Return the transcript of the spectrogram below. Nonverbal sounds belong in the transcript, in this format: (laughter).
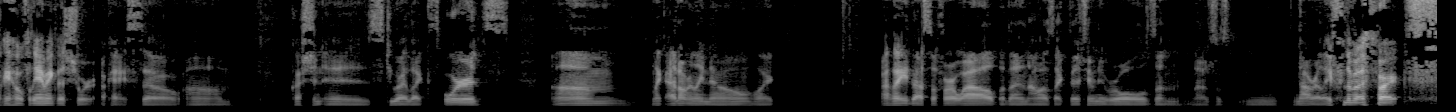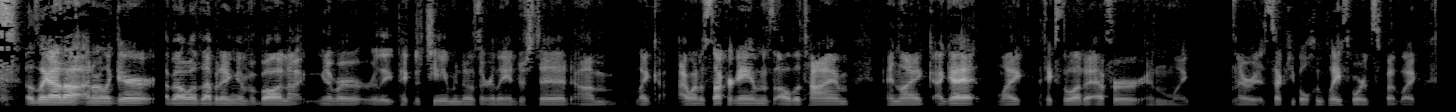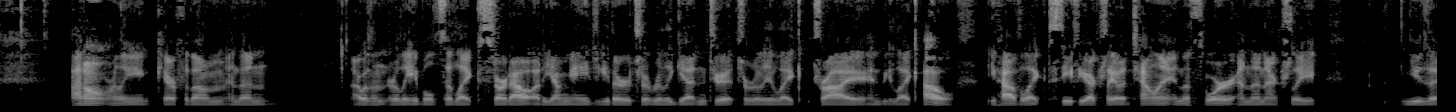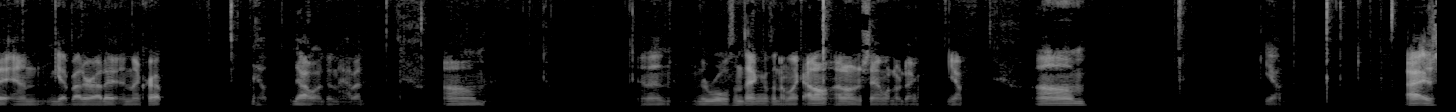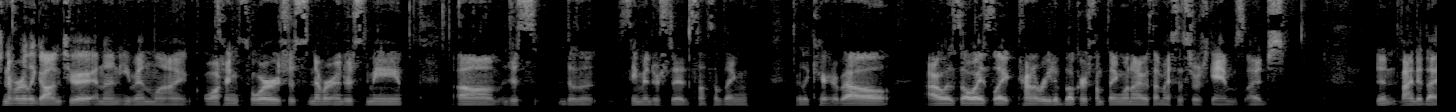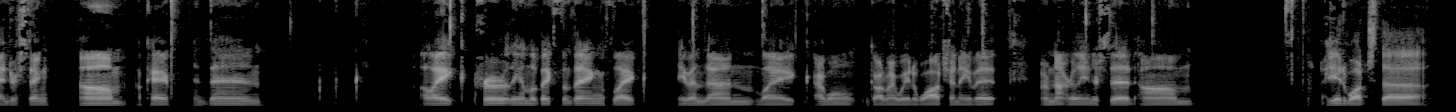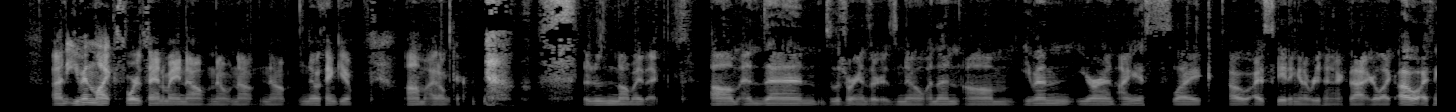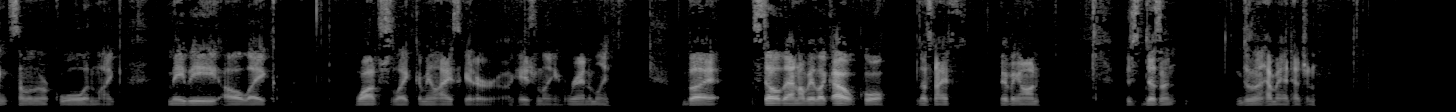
Okay, hopefully I make this short. Okay, so, um, question is, do I like sports? Um, like, I don't really know. Like, I played basketball for a while, but then I was like, there's too many rules, and I was just mm, not really (laughs) for the most part. I was like, I don't, I don't really care about what's happening in football, and I never really picked a team and wasn't really interested. Um, like, I went to soccer games all the time, and like, I get like it takes a lot of effort, and like, I respect people who play sports, but like, I don't really care for them, and then I wasn't really able to like start out at a young age either to really get into it to really like try and be like, oh, you have like to see if you actually have a talent in the sport and then actually use it and get better at it and that crap. Yeah, no, it didn't happen. Um, and then the rules and things, and I'm like, I don't, I don't understand what I'm doing. Yeah. Um. Yeah. I just never really got into it, and then even like watching sports just never interested me. Um, just doesn't seem interested. It's not something I really cared about. I was always like trying to read a book or something when I was at my sister's games. I just didn't find it that interesting. Um, okay, and then I like for the Olympics and things, like even then, like I won't go out of my way to watch any of it. I'm not really interested. Um, I did watch the, and even like sports anime. No, no, no, no, no. Thank you. Um, I don't care. (laughs) It is not my thing. Um, and then, so the short answer is no. And then, um, even you're in ice, like, oh, ice skating and everything like that, you're like, oh, I think some of them are cool, and, like, maybe I'll, like, watch, like, a male ice skater occasionally, randomly. But still, then I'll be like, oh, cool, that's nice. Moving on. Just doesn't, doesn't have my attention.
